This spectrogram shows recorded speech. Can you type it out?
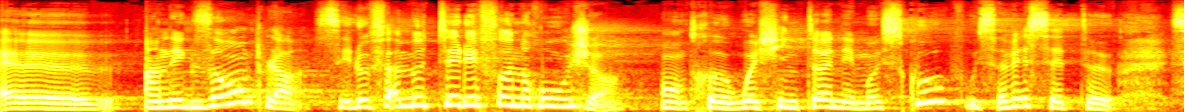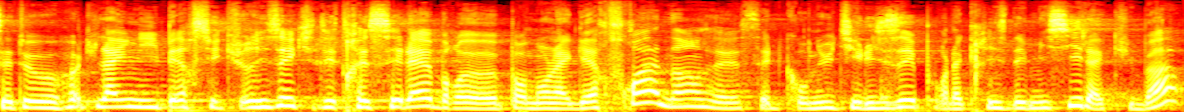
Euh, un exemple, c'est le fameux téléphone rouge entre Washington et Moscou. Vous savez, cette, hotline hyper sécurisée qui était très célèbre pendant la guerre froide, hein, celle qu'on utilisait pour la crise des missiles à Cuba.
